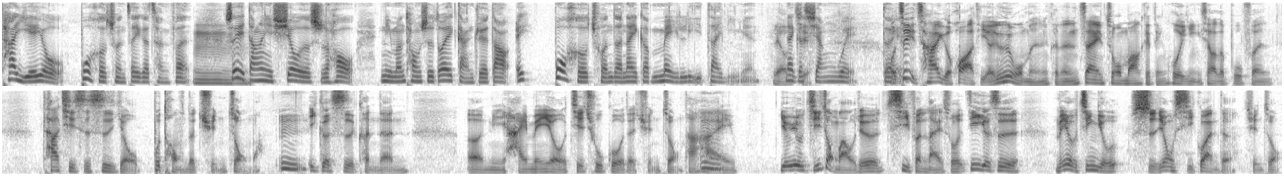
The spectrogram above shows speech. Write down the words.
它也有薄荷醇这个成分。嗯，所以当你嗅的时候，你们同时都会感觉到，哎，薄荷醇的那个魅力在里面，那个香味。我这里插一个话题啊，就是我们可能在做 marketing 或营销的部分，它其实是有不同的群众嘛。嗯，一个是可能呃你还没有接触过的群众，他还。有有几种吧，我觉得细分来说，第一个是没有精油使用习惯的群众，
